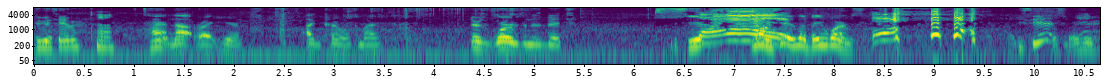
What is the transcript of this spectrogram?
Do me a favor? Huh? Tie a knot right here. I can cut it with my. There's worms in this bitch. You see it? No, you see it. Look, baby worms. You see it? It's right here.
